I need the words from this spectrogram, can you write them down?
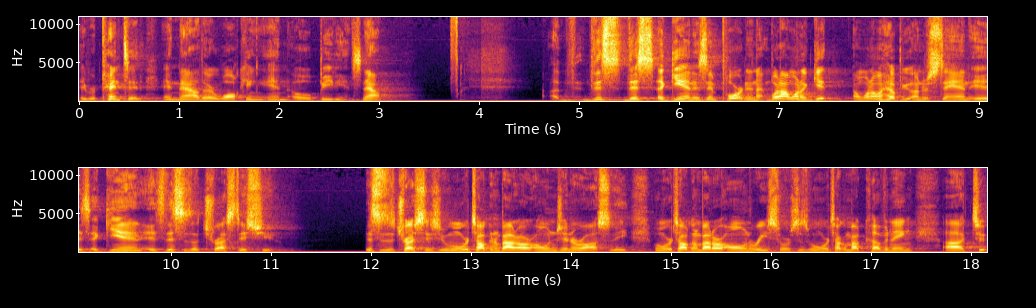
they repented, and now they're walking in obedience. Now, uh, this, this again is important. And what I want to get, what I want to help you understand is, again, is this is a trust issue. This is a trust issue. When we're talking about our own generosity, when we're talking about our own resources, when we're talking about coveting uh, to,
